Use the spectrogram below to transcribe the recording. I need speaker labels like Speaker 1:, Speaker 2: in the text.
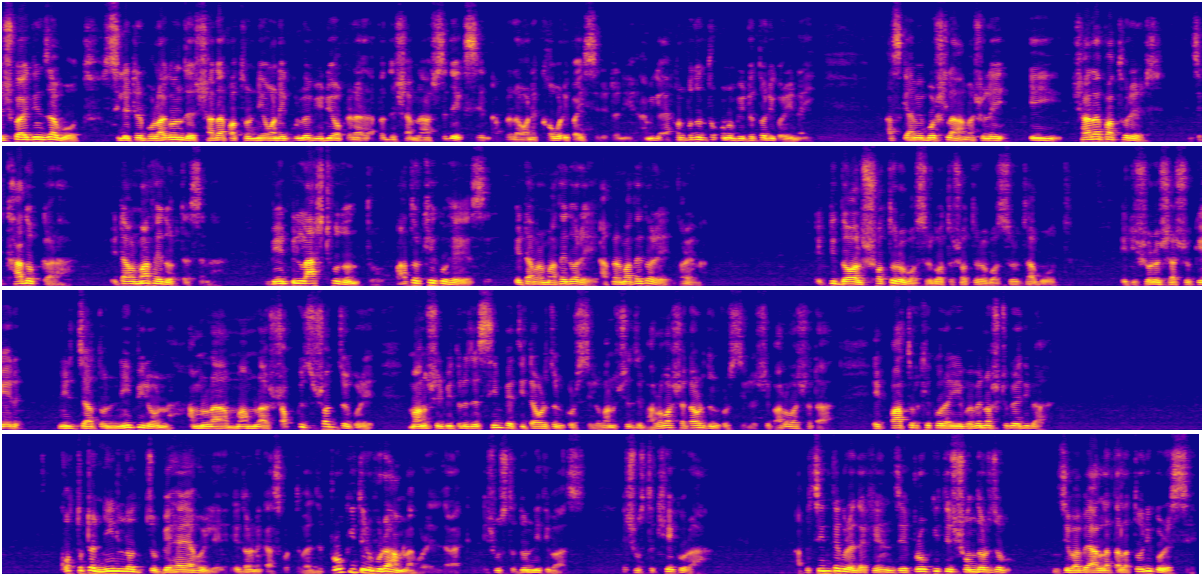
Speaker 1: বেশ কয়েকদিন যাবৎ সিলেটের বোলাগঞ্জে সাদা পাথর নিয়ে অনেকগুলো ভিডিও আপনারা, আপনাদের সামনে আসতে দেখছেন। আপনারা অনেক খবরই পাইছেন এটা নিয়ে। আমি এখন পর্যন্ত কোনো ভিডিও তৈরি করি নাই। আজকে আমি বসলাম আসলে এই সাদা পাথরের যে খাদক কারা এটা আমার মাথায় ধরতেছে না। বিএনপি লাস্ট পর্যন্ত পাথর খেকো হয়ে গেছে। এটা আমার মাথায় ধরে, আপনার মাথায় ধরে? ধরে না। একটি দল সতেরো বছর, গত সতেরো বছর যাবৎ এটি স্বৈরশাসকের নির্যাতন, নিপীড়ন, হামলা, মামলা সবকিছু সহ্য করে মানুষের ভিতরে যে সিম্প্যাথিটা অর্জন করছিল, মানুষের যে ভালোবাসাটা অর্জন করছিল সেই ভালোবাসাটা এই পাথর খেকোরা এইভাবে নষ্ট করে দিবা? কতটা নির্লজ্জ, বেহায়া হইলে এই ধরনের কাজ করতে পারে? যে প্রকৃতির উপরে হামলা করে যারা এই সুস্থ দুর্নীতিবাজ, এই সুস্থ খেকোরা আপনি চিন্তা করে দেখেন যে প্রকৃতির সৌন্দর্য যেভাবে আল্লাহ তালা তৈরি করেছে,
